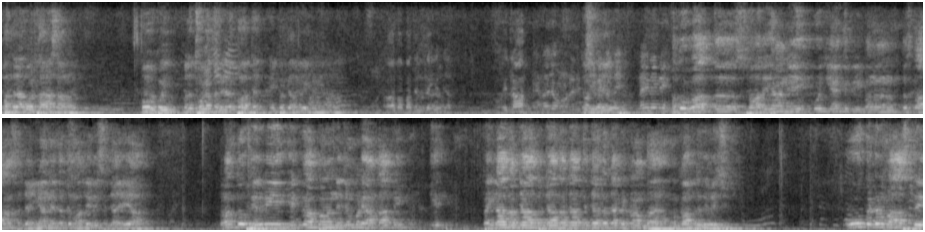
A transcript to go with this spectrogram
15 ਤੋਂ 18 ਸਾਲ ਵਾਲੇ। ਹੋਰ ਕੋਈ? ਮਤਲਬ ਥੋੜਾ ਥੱਲੇ ਦਾ ਭਾਤ ਇਹ ਪੱਗਾਂ ਵੀ ਵੇਖਣੀਆਂ ਨਾਲ। ਆ ਬਾਬਾ ਤੈਨੂੰ ਦਈਏ ਇਧਰ ਆ। ਤੁਸੀਂ ਕਰਿਓ ਸਭ ਤੋਂ ਵੱਧ ਸਾਰਿਆਂ ਨੇ ਇੱਕੋ ਜਿਹੀਆਂ ਹੀ ਤਕਰੀਬਨ ਦਸਤਾਰਾਂ ਸਜਾਈਆਂ ਨੇ ਤੇ ਦਮਾਲੇ ਵੀ ਸਜਾਏ ਆ। ਪਰੰਤੂ ਫਿਰ ਵੀ ਇੱਕ ਆਪਾਂ ਨਿਯਮ ਬਣਿਆ ਹੁੰਦਾ ਵੀ ਪਹਿਲਾ ਦਰਜਾ, ਦੂਜਾ ਦਰਜਾ, ਤੀਜਾ ਦਰਜਾ ਕੱਢਣਾ ਹੁੰਦਾ ਆ ਮੁਕਾਬਲੇ ਦੇ ਵਿੱਚ। ਉਹ ਕੱਢਣ ਵਾਸਤੇ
